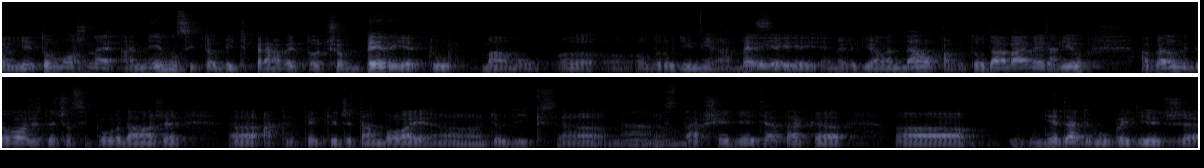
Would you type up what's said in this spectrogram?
je to možné a nemusí to byť práve to, čo berie tú mamu e, od rodiny a berie jej energiu, ale naopak dodáva energiu. Tak. A veľmi dôležité, čo si povedala, že e, keďže tam bol aj e, Ďodík, staršie dieťa, tak nedať mu vedieť, že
